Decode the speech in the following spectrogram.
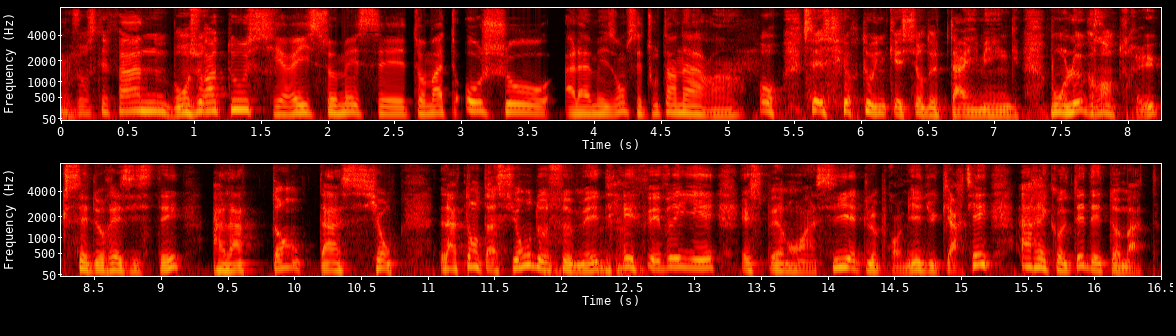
Bonjour Stéphane, bonjour à tous. Thierry, semer ses tomates au chaud à la maison, c'est tout un art. hein. Oh, c'est surtout une question de timing. Bon, le grand truc, c'est de résister à la tentation. La tentation de semer dès février, espérant ainsi être le premier du quartier à récolter des tomates.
